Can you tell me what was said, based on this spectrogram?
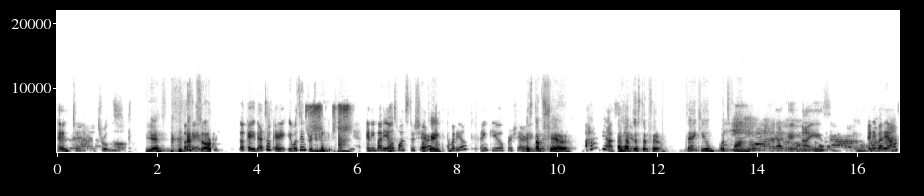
and two truths. Yes. Okay. Sorry. Okay, that's okay. It was interesting. Anybody else wants to share? Okay. Somebody else? Thank you for sharing. Stop share. Uh-huh, yeah, I have share. to stop share. Thank you. What's fun? Okay, nice. Anybody else?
